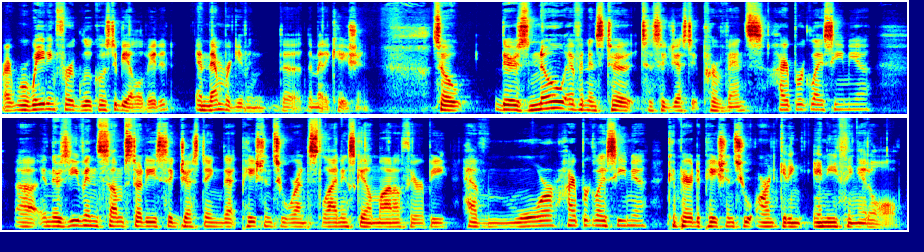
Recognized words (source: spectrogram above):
right? We're waiting for glucose to be elevated and then we're giving the, the medication. So there's no evidence to, to suggest it prevents hyperglycemia. Uh, and there's even some studies suggesting that patients who are on sliding scale monotherapy have more hyperglycemia compared to patients who aren't getting anything at all,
